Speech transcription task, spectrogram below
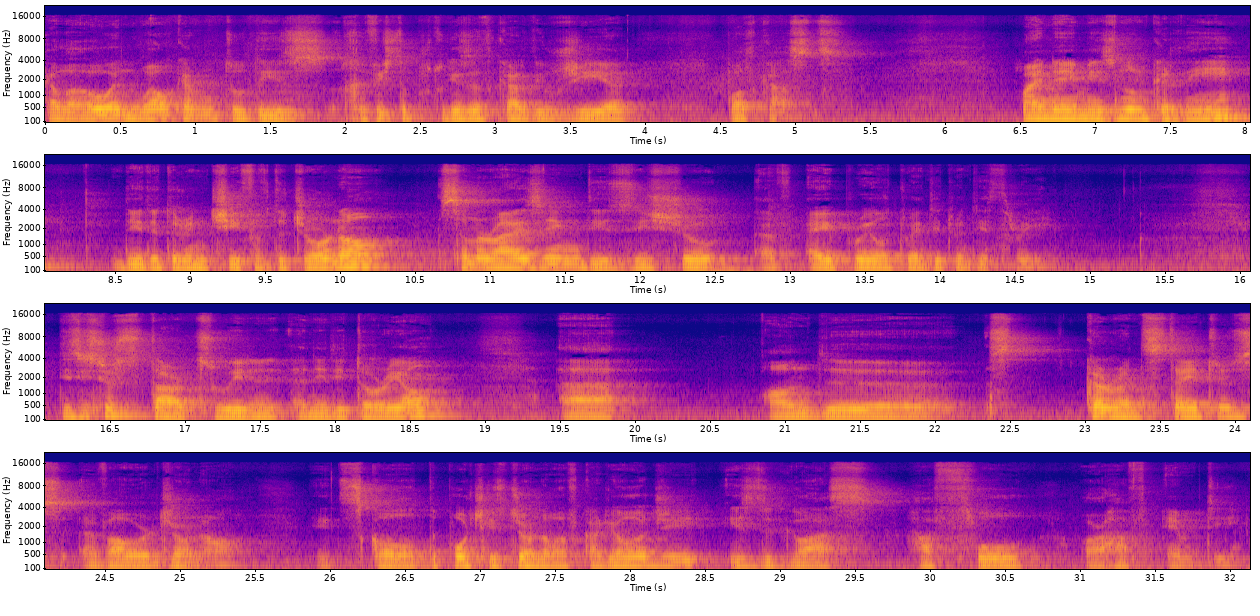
Hello and welcome to this Revista Portuguesa de Cardiologia podcast. My name is Nuno Cardim, the editor in chief of the journal, summarizing this issue of April 2023. This issue starts with an editorial uh, on the current status of our journal. It's called the Portuguese Journal of Cardiology. Is the glass half full or half empty?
